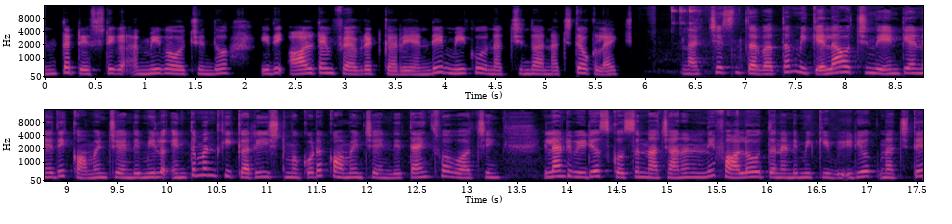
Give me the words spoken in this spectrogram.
ఎంత టేస్టీగా అమ్మీగా వచ్చిందో. ఇది ఆల్ టైమ్ ఫేవరెట్ కర్రీ అండి. మీకు నచ్చిందా నచ్చితే ఒక లైక్ లైక్ చేసిన తర్వాత మీకు ఎలా వచ్చింది ఏంటి అనేది కామెంట్ చేయండి. మీలో ఎంతమందికి కర్రీ ఇష్టమో కూడా కామెంట్ చేయండి. థ్యాంక్స్ ఫర్ వాచింగ్ ఇలాంటి వీడియోస్ కోసం నా ఛానల్ని ఫాలో అవుతానండి. మీకు ఈ వీడియో నచ్చితే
